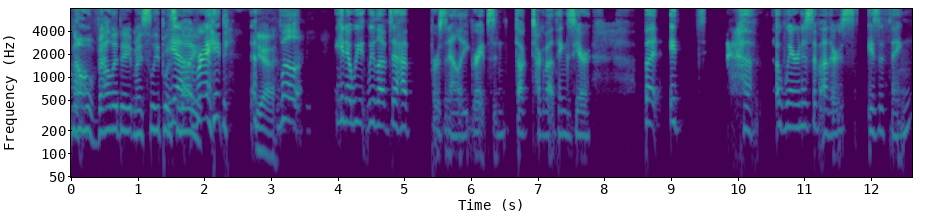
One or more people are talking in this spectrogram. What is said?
No, validate my sleepless Yeah. night. Right. Yeah. Well, you know, we, we love to have personality gripes and talk, talk about things here, but it um, awareness of others is a thing.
